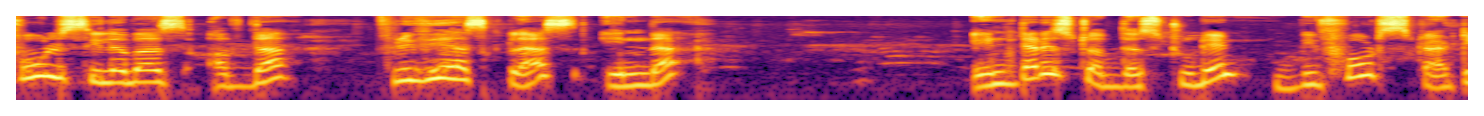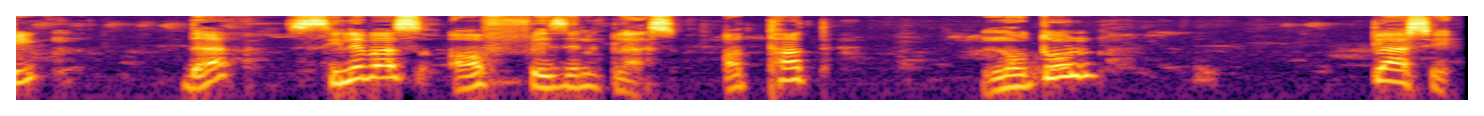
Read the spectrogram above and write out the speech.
full syllabus of the previous class in the interest of the student before starting the syllabus of present class অর্থাৎ নতুন ক্লাসের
